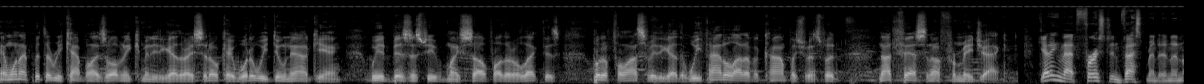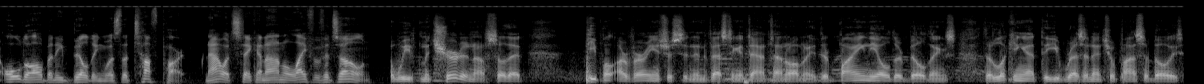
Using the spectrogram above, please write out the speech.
And when I put the Recapitalize Albany Committee together, I said, okay, what do we do now, gang? We had business people, myself, other electeds, put a philosophy together. We've had a lot of accomplishments, but not fast enough for me, Jack. Getting that first investment in an old Albany building was the tough part. Now it's taken on a life of its own. We've matured enough so that people are very interested in investing in downtown Albany. They're buying the older buildings, they're looking at the residential possibilities.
